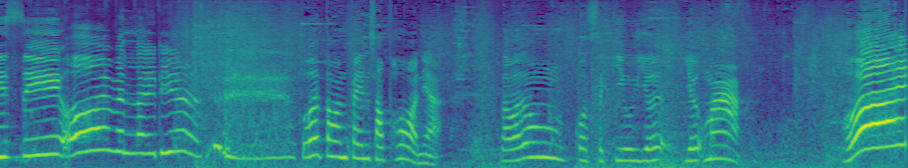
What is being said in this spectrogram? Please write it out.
ทิซีโอ้ยเป็นไรเนี่ยว่าตอนเป็นซัพพอร์ตเนี่ย เราก็ต้องกดสกิลเยอะเยอะมาก เฮ้ย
